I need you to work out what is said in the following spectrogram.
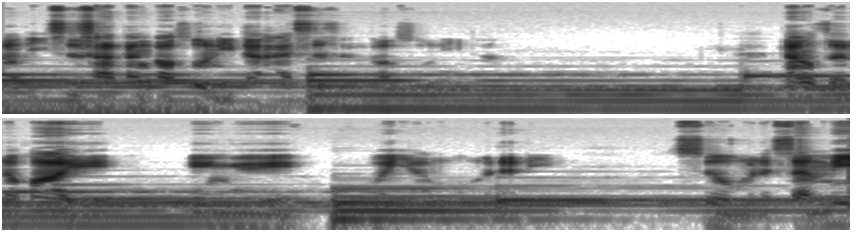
到底是撒旦告诉你的，还是神告诉你的？当神的话语孕育、喂养我们的灵，使我们的生命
